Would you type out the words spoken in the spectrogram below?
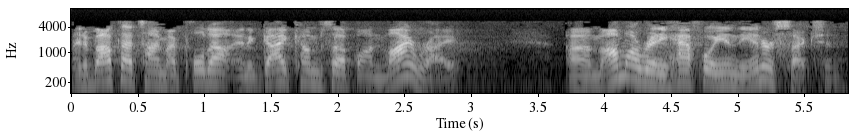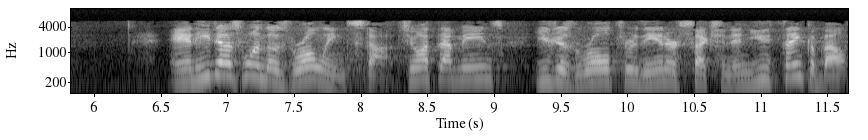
And about that time, I pulled out, and a guy comes up on my right. Um, I'm already halfway in the intersection. And he does one of those rolling stops. You know what that means? You just roll through the intersection and you think about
